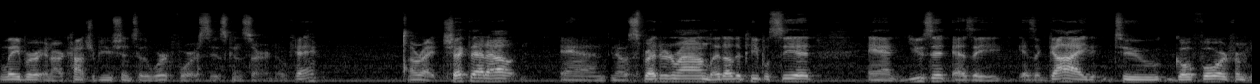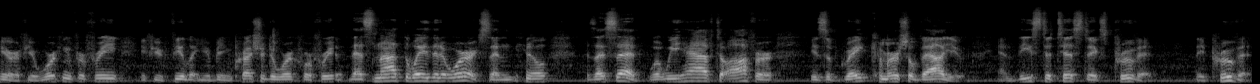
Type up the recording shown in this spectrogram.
labor and our contribution to the workforce is concerned. Okay. All right, check that out and you know spread it around, let other people see it, and use it as a as a guide to go forward from here. If you're working for free, if you feel that you're being pressured to work for free, that's not the way that it works. And you know, as I said, what we have to offer is of great commercial value, and these statistics prove it. They prove it.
